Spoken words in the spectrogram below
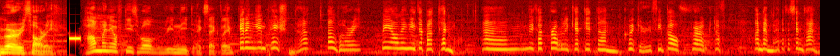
I'm very sorry. How many of these will we need exactly? getting impatient, huh? Don't worry, we only need about 10 more. Um, we could probably get it done quicker if we both worked off on them at the same time.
